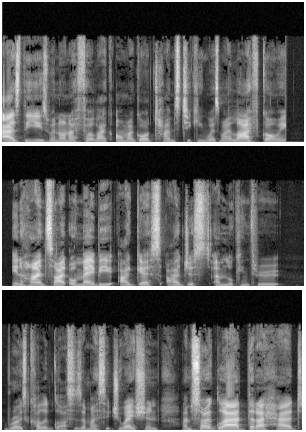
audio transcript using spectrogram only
as the years went on, I felt like, oh my God, time's ticking. Where's my life going? In hindsight, or maybe I guess I just am looking through rose colored glasses at my situation, I'm so glad that I had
